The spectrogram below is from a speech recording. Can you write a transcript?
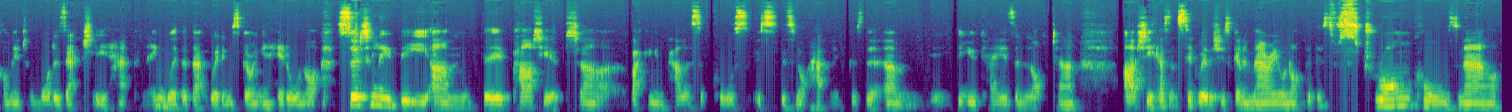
comment on what is actually happening, whether that wedding's going ahead or not. Certainly, the um, the party at uh, Buckingham Palace, of course, is, is not happening because the um, the UK is in lockdown. Uh, she hasn't said whether she's going to marry or not, but there's strong calls now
